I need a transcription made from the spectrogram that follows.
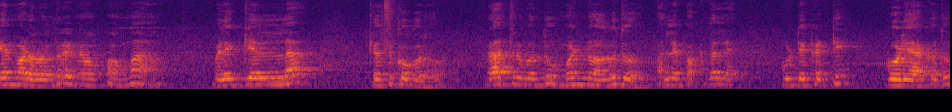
ಏನು ಮಾಡೋರು ಅಂದರೆ ನಮ್ಮಪ್ಪ ಅಮ್ಮ ಬೆಳಗ್ಗೆಲ್ಲ ಕೆಲಸಕ್ಕೆ ಹೋಗೋರು. ರಾತ್ರಿ ಬಂದು ಮಣ್ಣು ಅಗದು ಅಲ್ಲೇ ಪಕ್ಕದಲ್ಲೇ ಗುಡ್ಡೆ ಕಟ್ಟಿ ಗೋಡೆ ಹಾಕೋದು.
